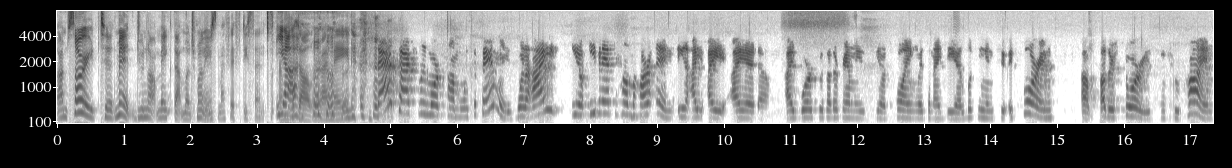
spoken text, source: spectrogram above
I'm sorry to admit do not make that much money. Here's my 50 cents from Yeah. the dollar I made. that's actually more common with the families. When I, you know, even after Hell in the Heartland, you know, I, I, I had, um, I worked with other families, you know, toying with an idea, looking into exploring um, other stories in true crime.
